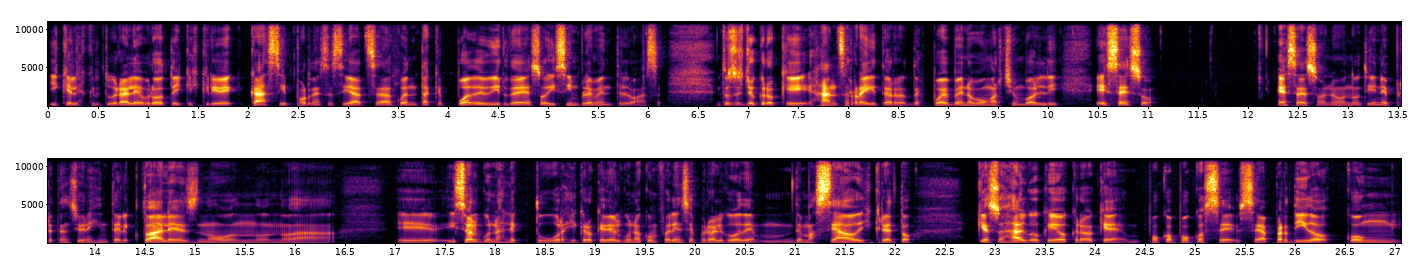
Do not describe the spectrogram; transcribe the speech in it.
y que la escritura le brote y que escribe casi por necesidad. Se da cuenta que puede vivir de eso y simplemente lo hace. Entonces yo creo que Hans Reiter, después Benobon Archimboldi, es eso. Es eso, ¿no? No tiene pretensiones intelectuales, no, no, no da... Eh, hizo algunas lecturas y creo que dio alguna conferencia, pero algo de, demasiado discreto que eso es algo que yo creo que poco a poco se, ha perdido con,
